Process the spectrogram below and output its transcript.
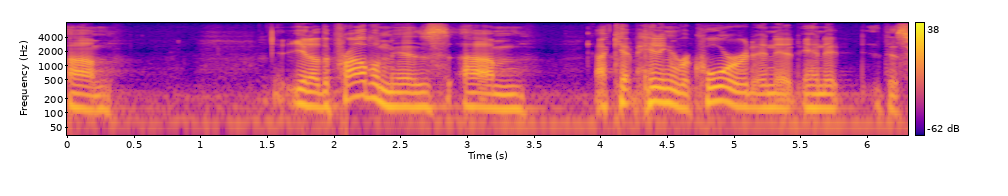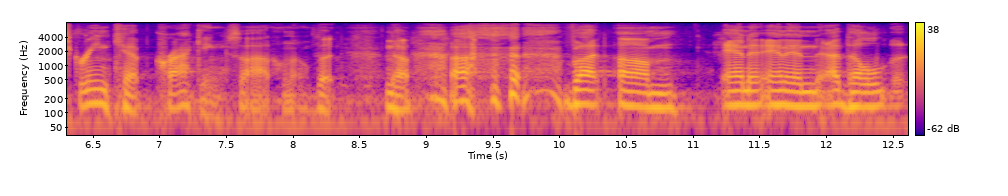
Um, you know, the problem is um, I kept hitting record and it, and it, the screen kept cracking. So I don't know, but no. Uh, but, um, and, and, and the,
